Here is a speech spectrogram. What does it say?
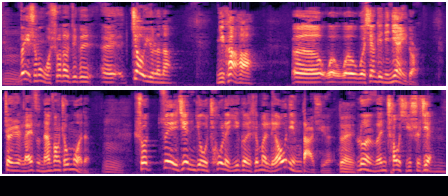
嗯，为什么我说到这个呃教育了呢？你看哈。呃，我我我先给你念一段，这是来自南方周末的，嗯，说最近又出了一个什么辽宁大学对论文抄袭事件，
